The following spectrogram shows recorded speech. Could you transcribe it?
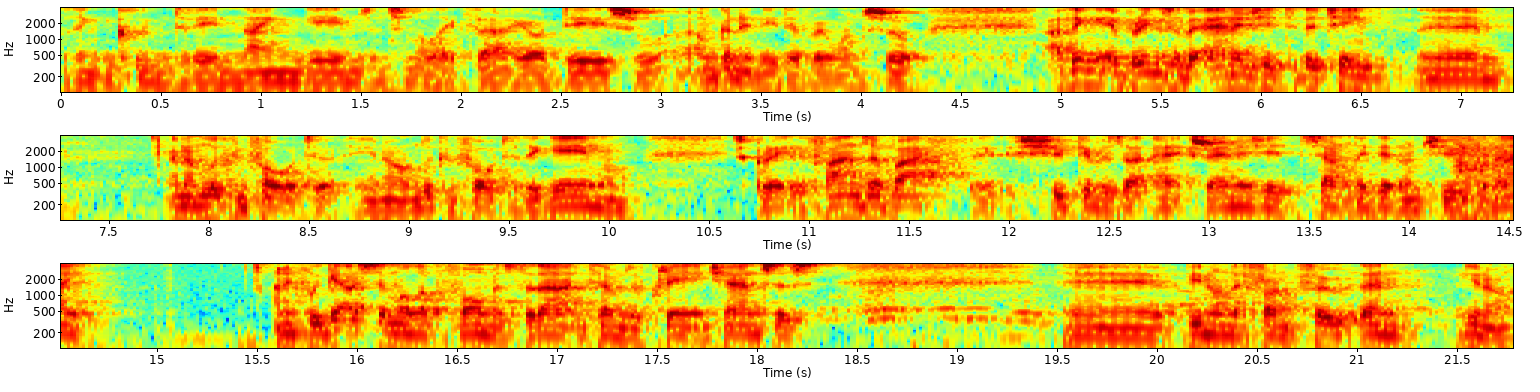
I think, including today, nine games and something like thirty odd days. So I'm going to need everyone. So I think it brings a bit of energy to the team, um, and I'm looking forward to it. You know, I'm looking forward to the game. I'm, it's great. The fans are back. It should give us that extra energy. It certainly did on Tuesday night. And if we get a similar performance to that in terms of creating chances, uh, being on the front foot, then you know,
